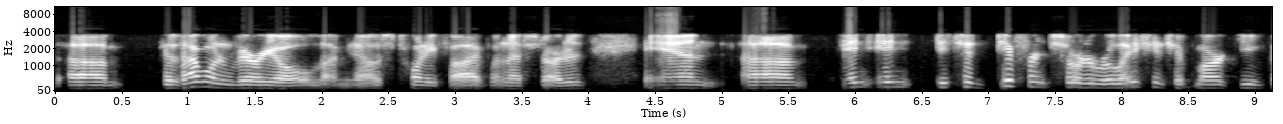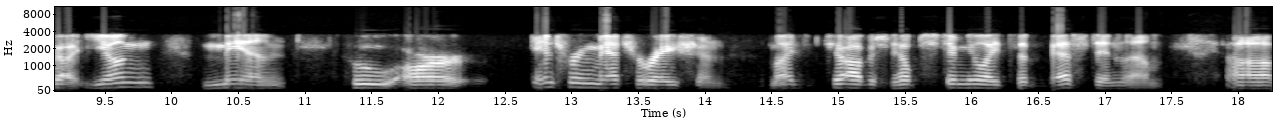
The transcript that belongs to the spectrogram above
because um, I wasn't very old. I mean, I was 25 when I started, and um, and and it's a different sort of relationship, Mark. You've got young men who are entering maturation. My job is to help stimulate the best in them, uh,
